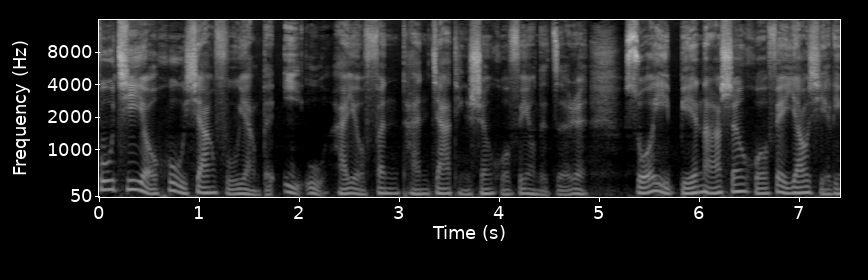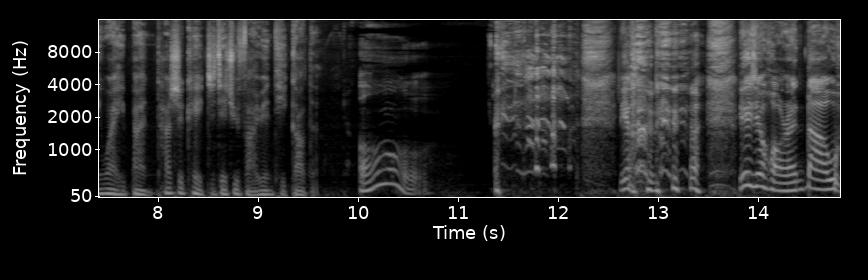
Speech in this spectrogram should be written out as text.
夫妻有互相抚养的义务，还有分摊家庭生活费用的责任，所以别拿生活费要挟另外一半，他是可以直接去法院提告的。哦，你 有有些恍然大悟。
